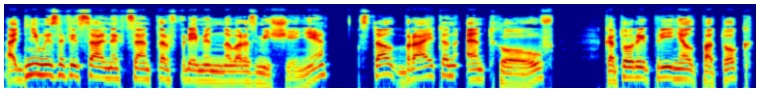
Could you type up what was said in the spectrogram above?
Одним из официальных центров временного размещения стал Брайтон энд Хоув, который принял поток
